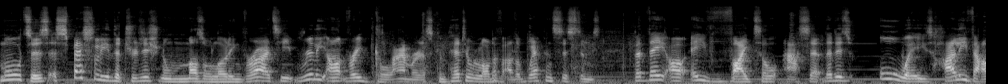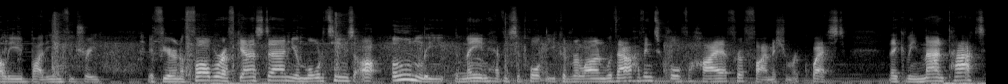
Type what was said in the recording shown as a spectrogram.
Mortars, especially the traditional muzzle loading variety, really aren't very glamorous compared to a lot of other weapon systems, but they are a vital asset that is always highly valued by the infantry. If you're in a far war Afghanistan, your mortar teams are only the main heavy support that you could rely on without having to call for hire for a fire mission request. They can be man-packed,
